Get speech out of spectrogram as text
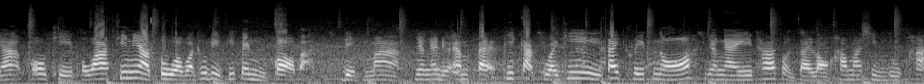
เงี้ยก็โอเค เพราะว่าที่เนี่ยตัววัตถุดิบที่เป็นหมูกรอบอะ เด็ดมาก ยังไงเดี๋ยวแอมแปะพิกัดไว้ที่ใต้คลิปเนาะยังไงถ้าสนใจลองเข้ามาชิมดูค่ะ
